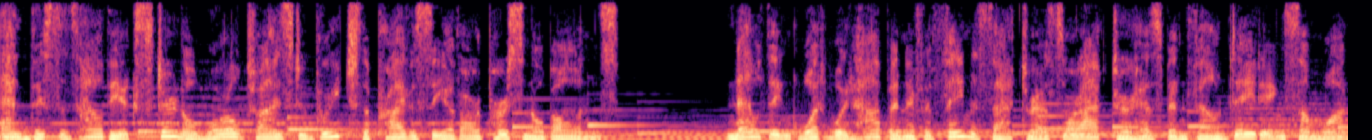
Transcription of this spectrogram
And this is how the external world tries to breach the privacy of our personal bonds. Now think what would happen if a famous actress or actor has been found dating someone.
